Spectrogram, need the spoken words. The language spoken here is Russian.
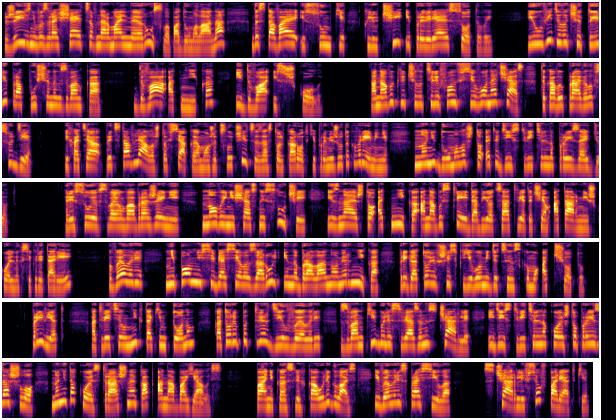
«Жизнь возвращается в нормальное русло», — подумала она, доставая из сумки ключи и проверяя сотовый, и увидела четыре пропущенных звонка, два от Ника и два из школы. Она выключила телефон всего на час, таковы правила в суде. И хотя представляла, что всякое может случиться за столь короткий промежуток времени, но не думала, что это действительно произойдет. Рисуя в своем воображении новый несчастный случай и зная, что от Ника она быстрее добьется ответа, чем от армии школьных секретарей, Веллори не помня себя, села за руль и набрала номер Ника, приготовившись к его медицинскому отчету. «Привет», — ответил Ник таким тоном, который подтвердил Вэллори, звонки были связаны с Чарли, и действительно кое-что произошло, но не такое страшное, как она боялась. Паника слегка улеглась, и Вэллори спросила, «С Чарли все в порядке?»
